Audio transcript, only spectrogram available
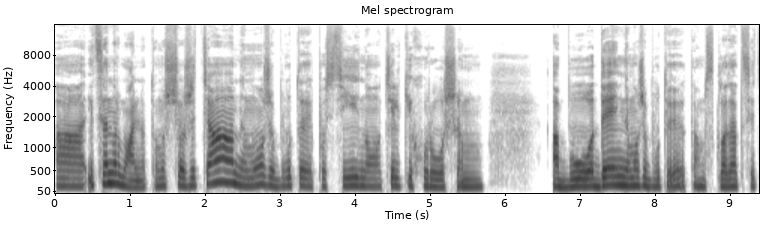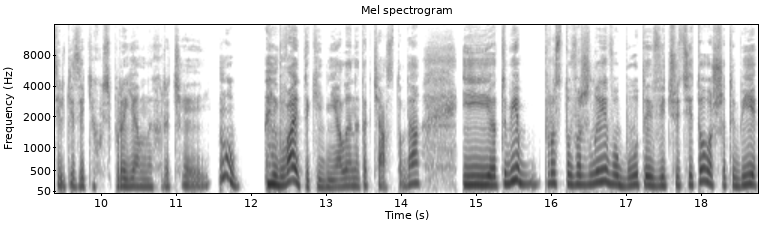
А, і це нормально, тому що життя не може бути постійно тільки хорошим. Або день не може бути там складатися тільки з якихось приємних речей. Ну, бувають такі дні, але не так часто. Да? І тобі просто важливо бути в відчутті того, що тобі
